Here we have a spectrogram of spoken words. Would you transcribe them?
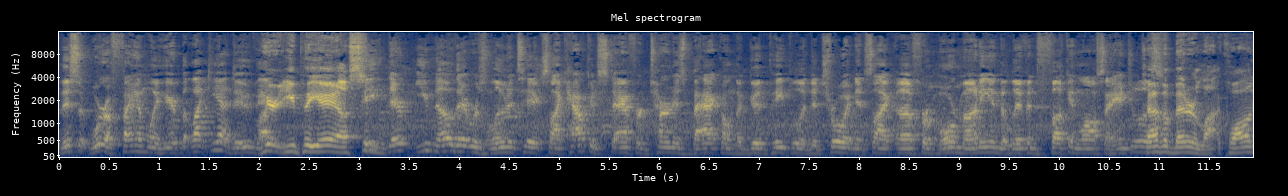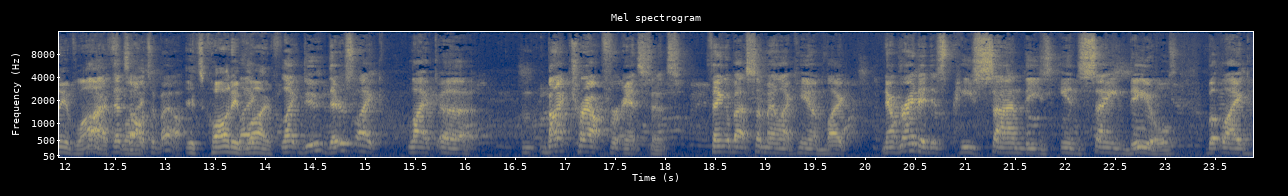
This we're a family here, but like, yeah, dude. Like, Here, UPS. See, there, you know, there was lunatics. Like, how could Stafford turn his back on the good people in Detroit? And it's like, uh, for more money and to live in fucking Los Angeles. to have a better li- quality of life. Like, that's all it's about. It's quality like, of life. Like, dude, there's like, like uh, Mike Trout, for instance. Think about somebody like him. Like, now, granted, it's, he's signed these insane deals, but like.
